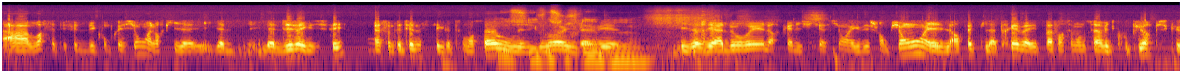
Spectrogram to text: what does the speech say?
avoir cet effet de décompression, alors qu'il a, déjà existé. À Saint-Etienne, c'était exactement ça, où les Lillois, ils avaient, peu. ils avaient adoré leur qualification avec des champions, et en fait, la trêve n'avait pas forcément servi de coupure, puisque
